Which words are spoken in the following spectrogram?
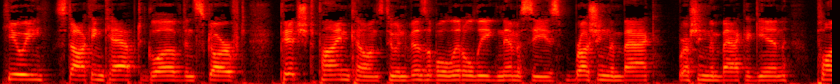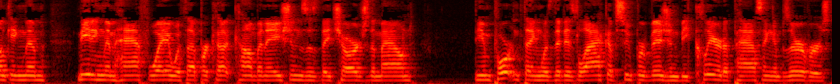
Huey, stocking capped, gloved, and scarfed, pitched pine cones to invisible Little League nemesis, brushing them back, brushing them back again, plunking them, meeting them halfway with uppercut combinations as they charged the mound. The important thing was that his lack of supervision be clear to passing observers,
